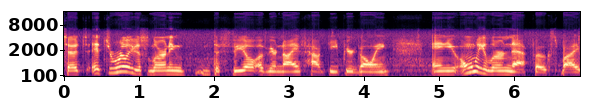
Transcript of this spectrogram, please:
So it's, it's really just learning the feel of your knife, how deep you're going and you only learn that, folks, by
